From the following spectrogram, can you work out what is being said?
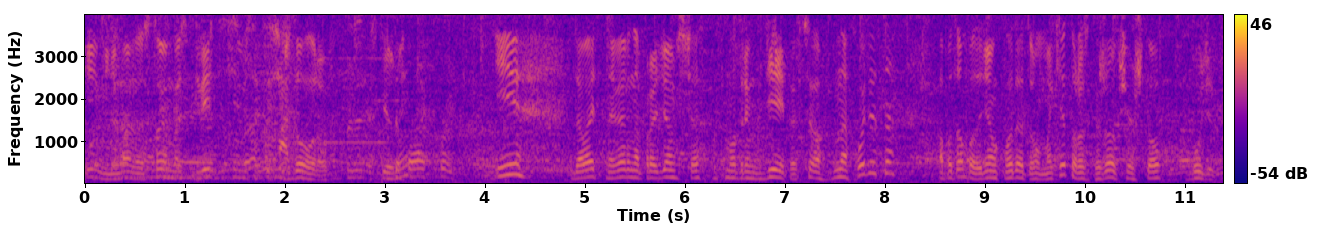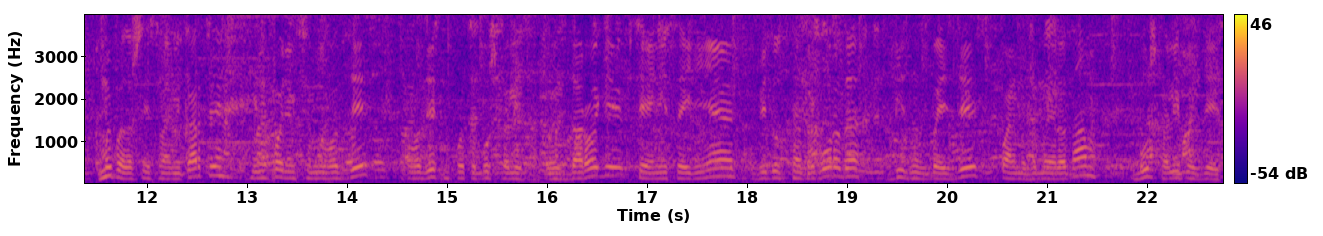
И минимальная стоимость 270 тысяч долларов. И давайте, наверное, пройдем сейчас, посмотрим, где это все находится а потом подойдем к вот этому макету, расскажу вообще, что будет. Мы подошли с вами к карте, и находимся мы вот здесь, а вот здесь находится Бурж-Халифа. То есть дороги, все они соединяют, ведут в центр города, бизнес-бейс здесь, Пальма Джумейра там, Бурж-Халифа здесь.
